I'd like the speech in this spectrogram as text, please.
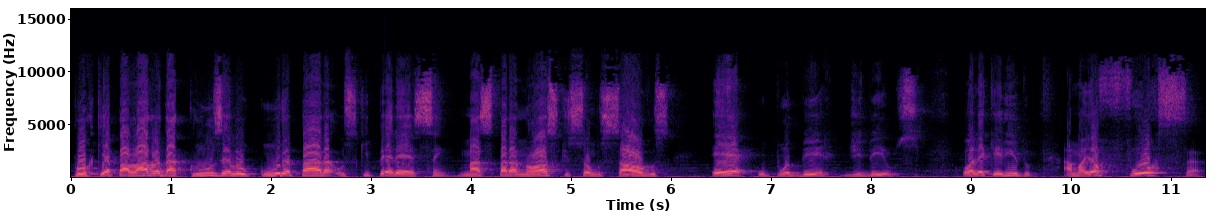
Porque a palavra da cruz é loucura para os que perecem, mas para nós que somos salvos é o poder de Deus. Olha, querido, a maior força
